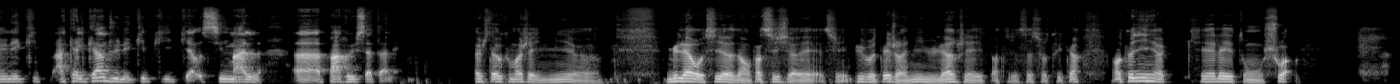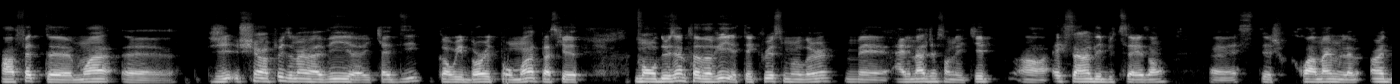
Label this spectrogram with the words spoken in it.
une équipe, à quelqu'un d'une équipe qui, a aussi mal euh, paru cette année. Je t'avoue que moi j'avais mis euh, Muller aussi. Euh, enfin, si j'avais pu voter, j'aurais mis Muller. J'avais partagé ça sur Twitter. Anthony, quel est ton choix? En fait, euh, moi, euh, je suis un peu du même avis euh, qu'a dit Corey Bird pour moi, parce que mon deuxième favori était Chris Muller, mais à l'image de son équipe, en excellent début de saison. Euh, C'était, je crois, même le, un,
